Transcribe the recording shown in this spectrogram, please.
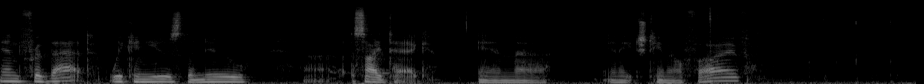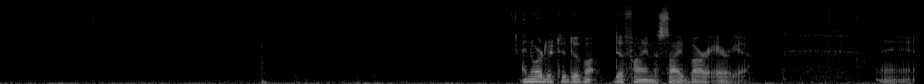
And for that we can use the new uh, aside tag in uh, in HTML5 in order to define a sidebar area. And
